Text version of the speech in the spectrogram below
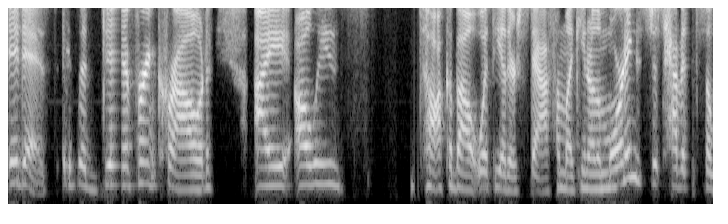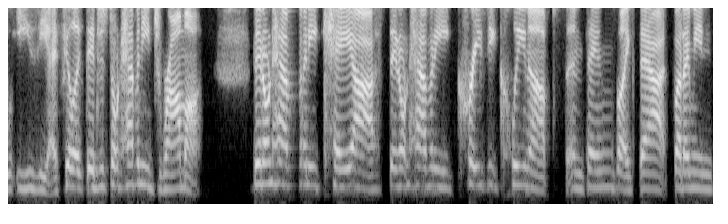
It is. It's a different crowd. I always talk about with the other staff. I'm like, you know, the mornings just have it so easy. I feel like they just don't have any drama they don't have any chaos they don't have any crazy cleanups and things like that but i mean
